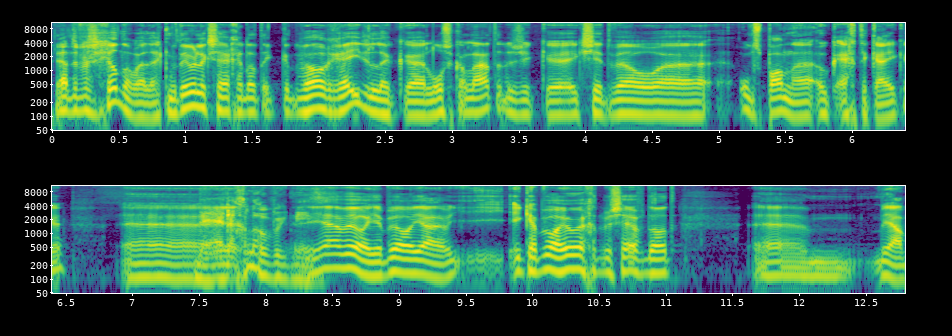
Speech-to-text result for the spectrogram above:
Ja, het verschilt nog wel. Ik moet eerlijk zeggen dat ik het wel redelijk eh, los kan laten. Dus ik, eh, ik zit wel eh, ontspannen ook echt te kijken. Nee, dat geloof ik niet. Ja, wel. Je hebt wel, ja, ik heb wel heel erg het besef dat ehm, ja,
